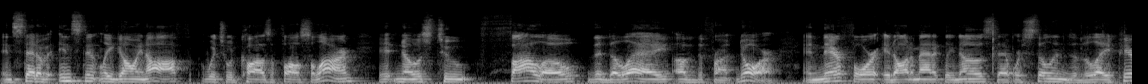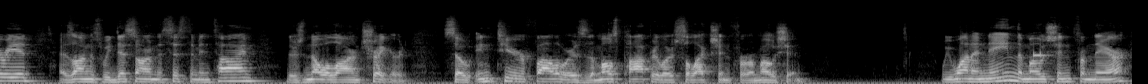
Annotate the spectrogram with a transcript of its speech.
instead of instantly going off, which would cause a false alarm, it knows to follow the delay of the front door. And therefore, it automatically knows that we're still in the delay period. As long as we disarm the system in time, there's no alarm triggered. So interior follower is the most popular selection for a motion. We want to name the motion from there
